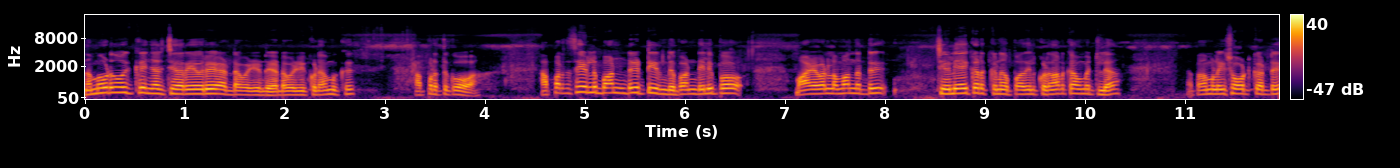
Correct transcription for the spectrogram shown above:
നമ്മൾ ഇവിടെ നോക്കിക്കഴിഞ്ഞാൽ ചെറിയൊരു ഇടവഴിയുണ്ട്. ഇടവഴി കൂടെ നമുക്ക് അപ്പുറത്തേക്ക് പോവാം അപ്പുറത്തെ സൈഡിൽ ബണ്ട് കിട്ടിയിട്ടുണ്ട്. ബണ്ടിലിപ്പോൾ മഴവെള്ളം വന്നിട്ട് ചെളിയായി കിടക്കണം. അപ്പോൾ അതിൽ കൂടെ നടക്കാൻ പറ്റില്ല. അപ്പോൾ നമ്മൾ ഈ ഷോർട്ട് കട്ട്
